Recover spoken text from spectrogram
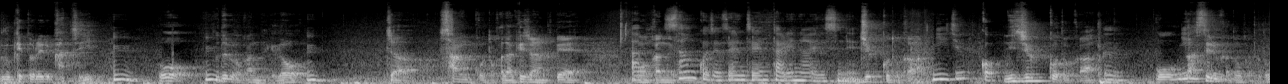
受け取れる価値うん、をうん。例えば分かんないけど、うん。じゃあ3個とかだけじゃなくてあかんないけど。3個じゃ全然足りないですね。10個とか？20個、20個とか？を出せるかどうかってこ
